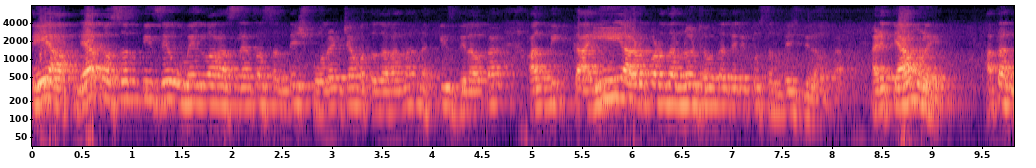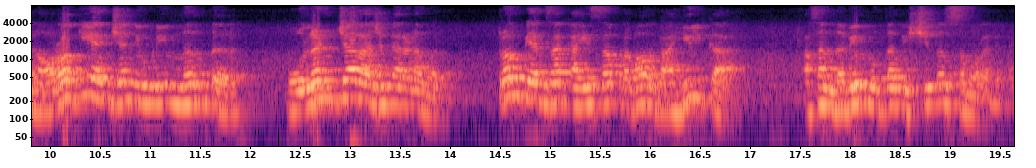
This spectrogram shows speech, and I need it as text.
ते आपल्या पसंतीचे उमेदवार असल्याचा संदेश पोलंडच्या मतदारांना नक्कीच दिला होता. अगदी काहीही आडपडदा न ठेवता त्यांनी तो संदेश दिला होता. आणि त्यामुळे आता नॉरॉकी यांच्या निवडीनंतर पोलंडच्या राजकारणावर ट्रम्प यांचा काहीसा प्रभाव राहील का असा नवीन मुद्दा निश्चितच समोर आलेला आहे.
